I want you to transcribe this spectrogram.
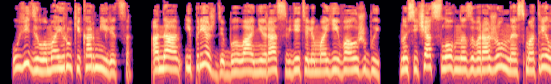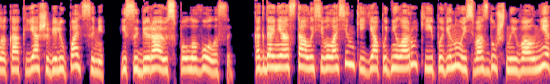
— увидела мои руки кормилица. Она и прежде была не раз свидетелем моей волжбы, но сейчас, словно завороженная, смотрела, как я шевелю пальцами и собираю с пола волосы. Когда не осталось и волосинки, я подняла руки и, повинуясь воздушной волне,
